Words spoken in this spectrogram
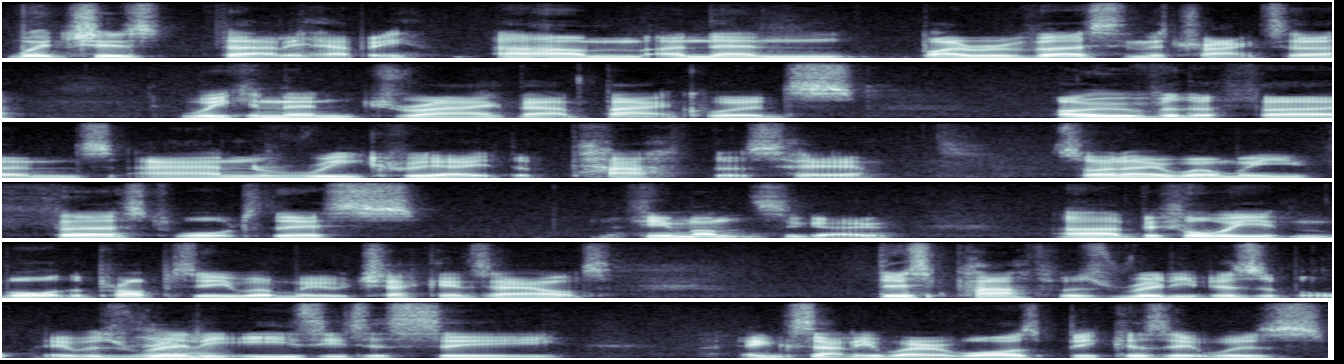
which is fairly heavy. Um, and then by reversing the tractor, we can then drag that backwards over the ferns and recreate the path that's here. So I know when we first walked this a few months ago, uh, before we even bought the property, when we were checking it out, this path was really visible. It was really Yeah. easy to see exactly where it was because it was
